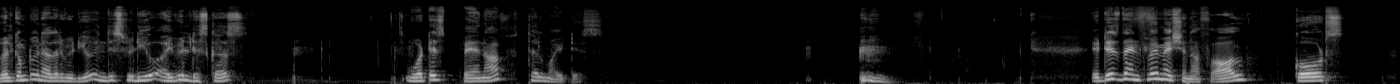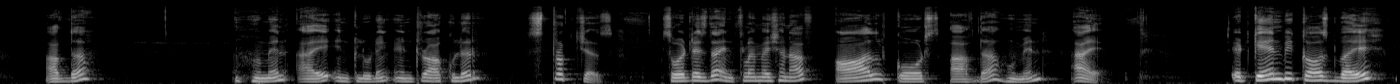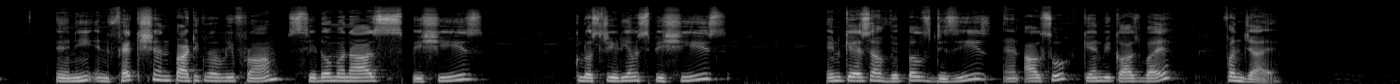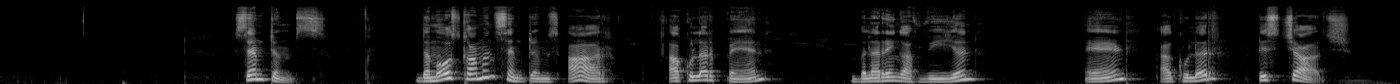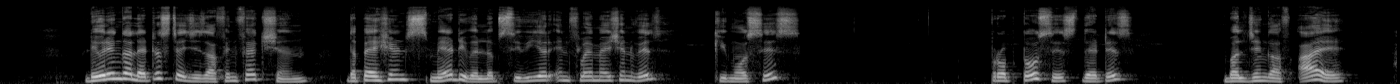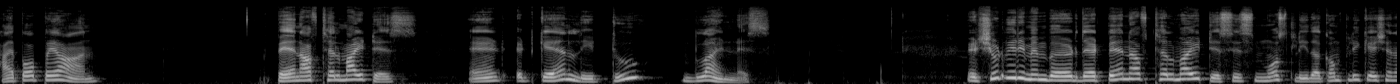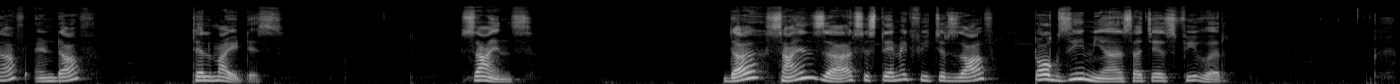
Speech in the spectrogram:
welcome to another video. In this video i will discuss what is panophthalmitis. It is the inflammation of all coats of the human eye including intraocular structures. So it is the inflammation of all coats of the human eye. It can be caused by any infection particularly from pseudomonas species clostridium species in case of Whipple's disease and also can be caused by fungi. Symptoms. The most common symptoms are ocular pain blurring of vision and ocular discharge during the later stages of infection, the patients may develop severe inflammation with chemosis, proptosis that is bulging of eye, hypopyon, panophthalmitis and it can lead to blindness. It should be remembered that panophthalmitis is mostly the complication of endophthalmitis Thelmitis. Signs The signs are systemic features of toxemia such as fever.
